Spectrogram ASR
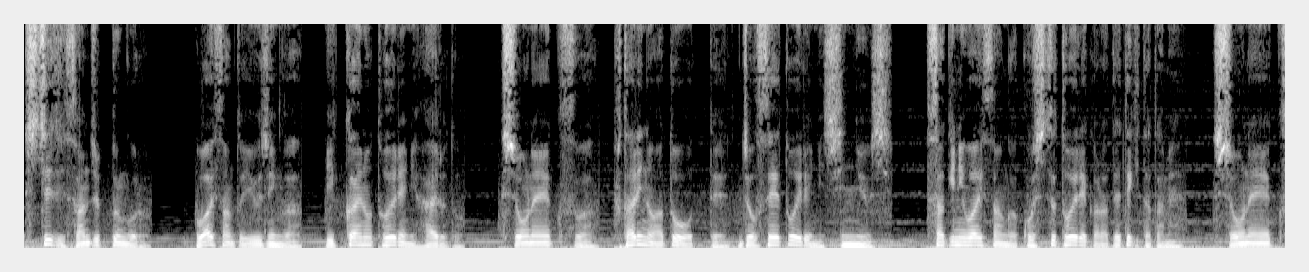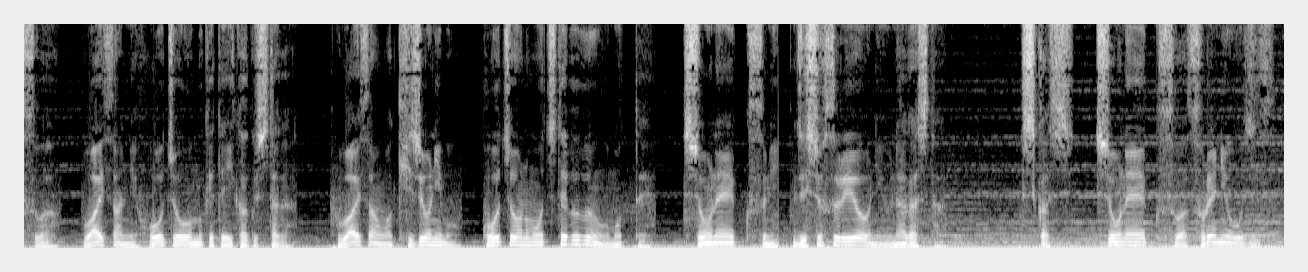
7時30分頃、Y さんと友人が1階のトイレに入ると、少年 X は2人の後を追って女性トイレに侵入し、先に Y さんが個室トイレから出てきたため、少年 X は Y さんに包丁を向けて威嚇したが、Y さんは気丈にも包丁の持ち手部分を持って少年 X に自首するように促した。しかし、少年 X はそれに応じず、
